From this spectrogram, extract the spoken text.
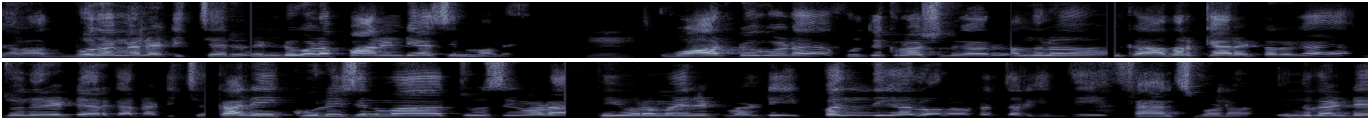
చాలా అద్భుతంగా నటించారు. రెండు కూడా పాన్ ఇండియా సినిమాలే. వార్ టూ కూడా హృతిక్ రోషన్ గారు. అందులో ఇంకా అదర్ క్యారెక్టర్గా జూనియర్ ఎన్టీఆర్ గారు నటించారు. కానీ కూలీ సినిమా చూసి కూడా తీవ్రమైనటువంటి ఇబ్బందిగా లోనవడం జరిగింది ఫ్యాన్స్ కూడా. ఎందుకంటే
